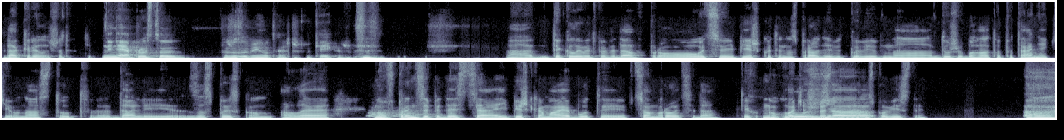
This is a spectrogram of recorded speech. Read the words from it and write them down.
Да, Кирило, що ти хотів? Ні, ні, просто зрозуміло теж. Окей, кажу. А, Ти коли відповідав про цю епішку, ти насправді відповів на дуже багато питань, які у нас тут е, далі за списком. Але, ну, в принципі, десь ця епішка має бути в цьому році, да? Ти ну, хочеш ну, щось я... розповісти? Uh,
